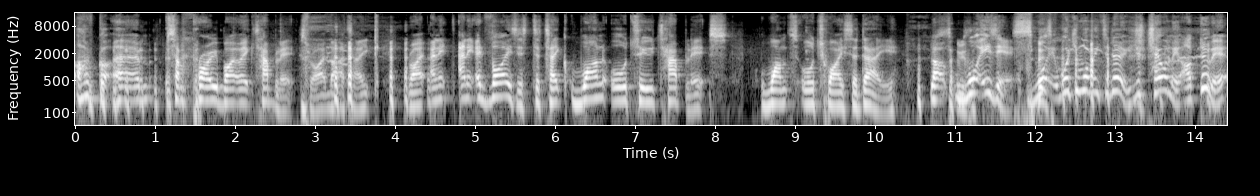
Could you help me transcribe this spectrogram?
I've got um, some probiotic tablets, right, that I take, right, and it and it advises to take one or two tablets once or twice a day. Like, So- what is it? so- what, what do you want me to do? Just tell me. I'll do it.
